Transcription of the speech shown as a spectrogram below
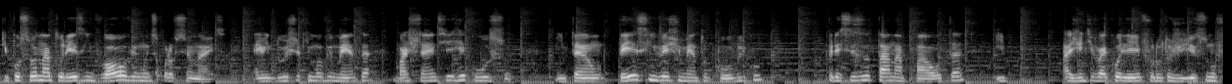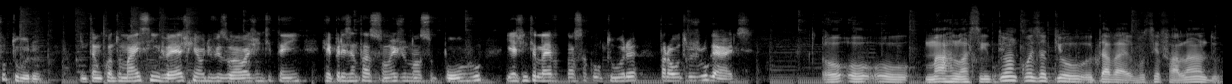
que, por sua natureza, envolve muitos profissionais. É uma indústria que movimenta bastante recurso. Então, ter esse investimento público precisa estar na pauta e a gente vai colher frutos disso no futuro. Então, quanto mais se investe em audiovisual, a gente tem representações do nosso povo e a gente leva a nossa cultura para outros lugares. Ô, Marlon, assim, tem uma coisa que eu, estava você falando,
